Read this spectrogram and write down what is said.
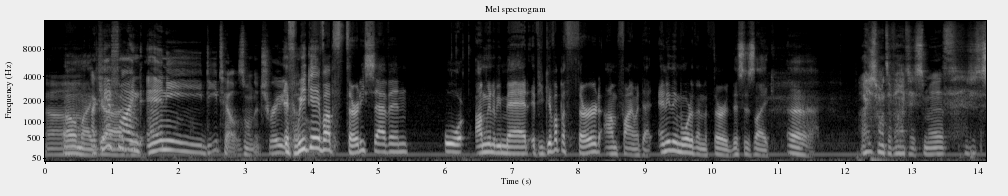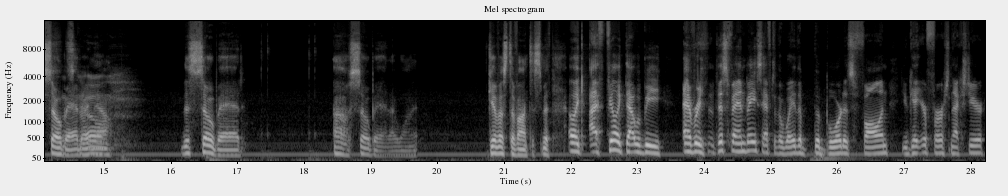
Uh, Oh my I can't God, find any details on the trade. If we gave up 37, or I'm going to be mad. If you give up a third, I'm fine with that. Anything more than a third, this is like, ugh, I just want Devonta Smith. Just so bad go. right now. This is so bad. Oh, so bad. I want it. Give us Devonta Smith. Like I feel like that would be every this fan base after the way the, the board has fallen. You get your first next year.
